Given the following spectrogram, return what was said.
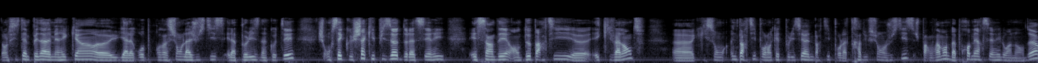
dans le système pénal américain, euh, il y a la représentation la justice et la police d'un côté. On sait que chaque épisode de la série est scindé en deux parties euh, équivalentes. euh, qui sont une partie pour l'enquête policière, une partie pour la traduction en justice. Je parle vraiment de la première série Law and Order.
